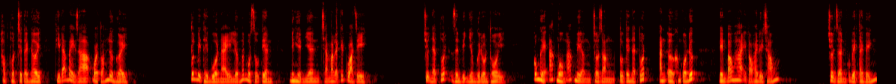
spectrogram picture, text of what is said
học thuật chưa tới nơi thì đã bày ra bói toán lừa người. Tuất bị thầy bùa này lừa mất một số tiền, nhưng hiển nhiên chẳng mang lại kết quả gì. Chuyện nhà Tuất dần bị nhiều người đồn thổi, có người ác mồm ác miệng cho rằng tổ tiên nhà Tuất ăn ở không có đức nên báo hại vào hai đứa cháu. Chuyện dần cũng đến tai Bính.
